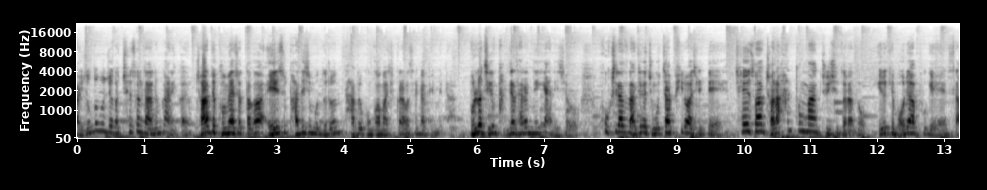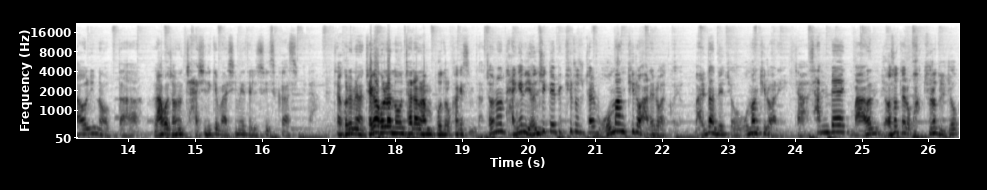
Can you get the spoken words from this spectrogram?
자, 이 정도면 제가 최선을 다하는 거 아닐까요? 저한테 구매하셨다가 AS 받으신 분들은 다들 공감하실 거라고 생각됩니다. 물론 지금 당장 사는 얘기가 아니죠. 혹시라도 나중에 중고차 필요하실 때 최소한 전화 한 통만 주시더라도 이렇게 머리 아프게 싸울 리는 없다. 라고 저는 자신있게 말씀해 드릴 수 있을 것 같습니다. 자, 그러면 제가 골라놓은 차량을 한번 보도록 하겠습니다. 저는 당연히 연식 대비 키로 숫자를 5만 키로 아래로 갈 거예요. 말도 안 되죠. 5만 킬로 아래. 자, 346대로 확 줄어들죠.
